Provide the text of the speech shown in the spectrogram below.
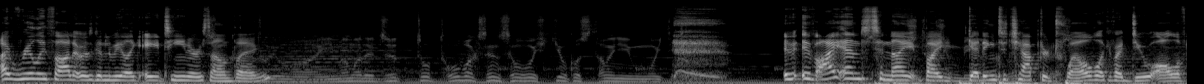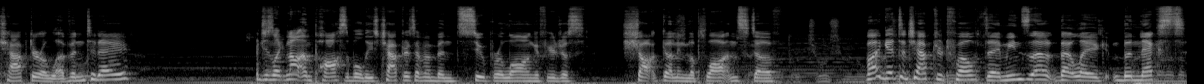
I really thought it was gonna be like 18 or something. If, if I end tonight by getting to chapter 12, like if I do all of chapter 11 today, which is like not impossible. These chapters haven't been super long if you're just shotgunning the plot and stuff. If I get to chapter 12 today, it means that, that like the next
